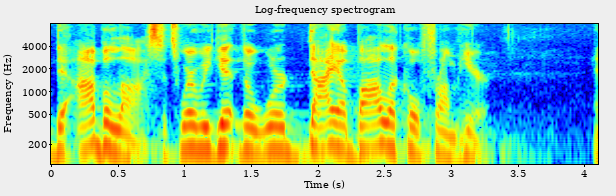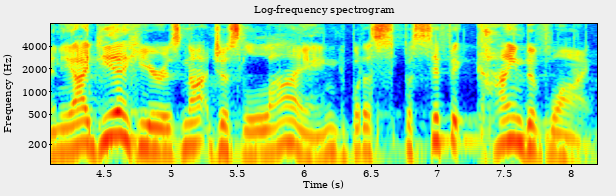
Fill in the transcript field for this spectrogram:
diabolos. It's where we get the word diabolical from here. And the idea here is not just lying, but a specific kind of lying.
